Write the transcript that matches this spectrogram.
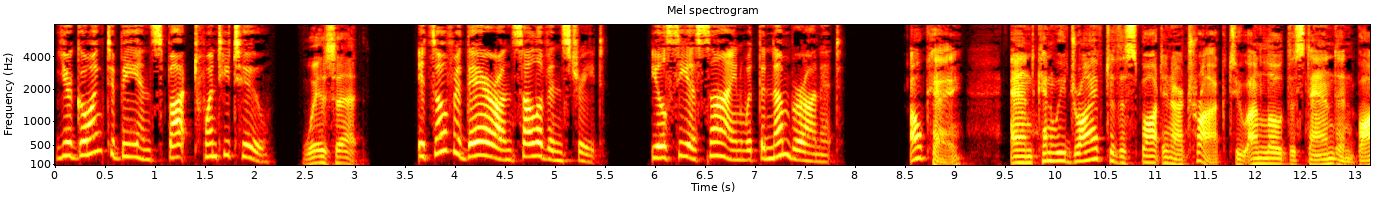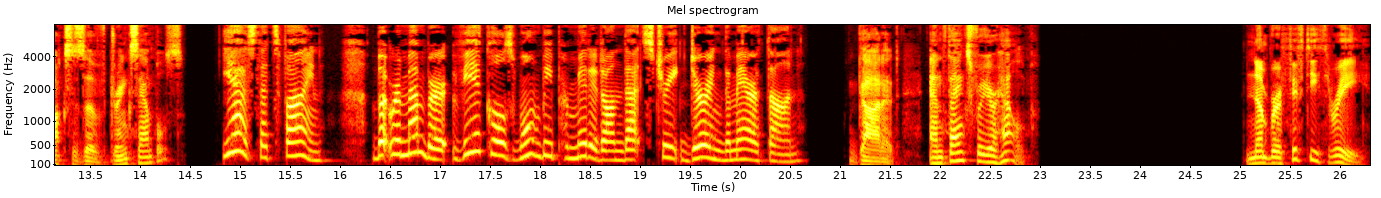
You're going to be in spot 22. Where's that? It's over there on Sullivan Street. You'll see a sign with the number on it. Okay. And can we drive to the spot in our truck to unload the stand and boxes of drink samples? Yes, that's fine. But remember, vehicles won't be permitted on that street during the marathon. Got it. And thanks for your help. Number 53.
